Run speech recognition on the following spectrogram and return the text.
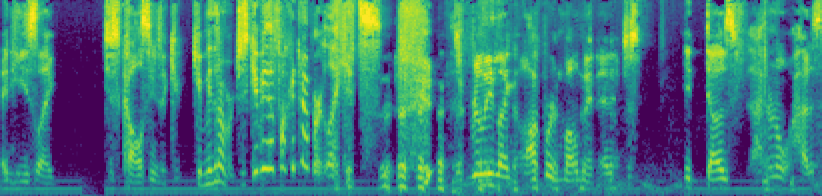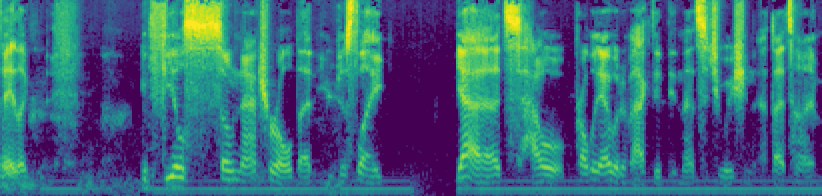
And he's like just calls and he's like give me the number. Just give me the fucking number. Like it's it's really like awkward moment. And it just it does i don't know how to say it like it feels so natural that you're just like yeah that's how probably i would have acted in that situation at that time.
